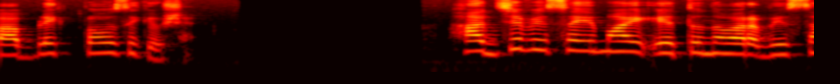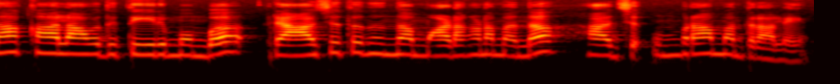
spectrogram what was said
പബ്ലിക് പ്രോസിക്യൂഷൻ. ഹജ്ജ് വിസയുമായി എത്തുന്നവർ വിസ കാലാവധി തീരും മുമ്പ് രാജ്യത്ത് നിന്ന് മടങ്ങണമെന്ന് ഹജ്ജ് ഉംറ മന്ത്രാലയം.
